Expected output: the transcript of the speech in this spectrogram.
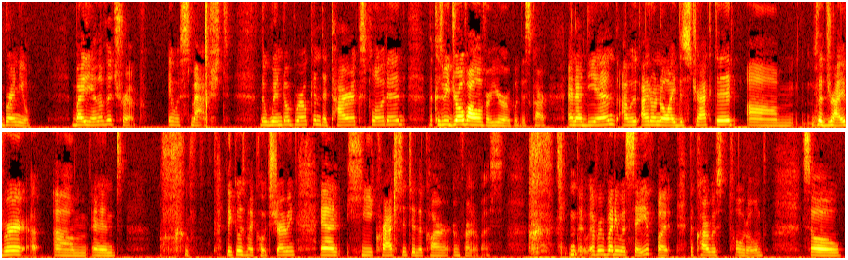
Brand new. By the end of the trip, it was smashed. The window broken, the tire exploded because we drove all over Europe with this car. And at the end, I was I don't know, I distracted um, the driver uh, um, and I think it was my coach driving, and he crashed into the car in front of us. Everybody was safe, but the car was totaled. So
